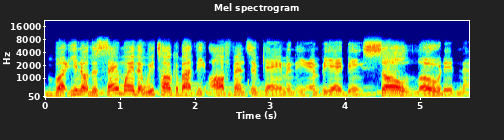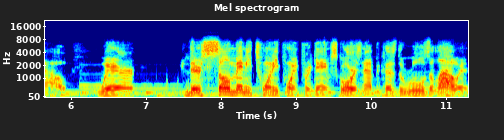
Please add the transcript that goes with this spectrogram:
But you know, the same way that we talk about the offensive game in the NBA being so loaded now, where there's so many 20 point per game scores now because the rules allow it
